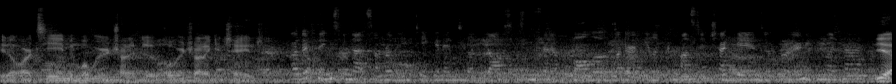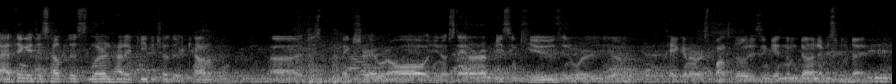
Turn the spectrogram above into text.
you know, our team and what we were trying to do, what we were trying to get changed. Are there things from that summer that you've taken into like the off season that have whether it be like the constant check-ins or, or anything like that? Yeah, I think it just helped us learn how to keep each other accountable. Uh, just make sure we're all you know staying on our p's and q's and we're you know taking our responsibilities and getting them done every single day.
